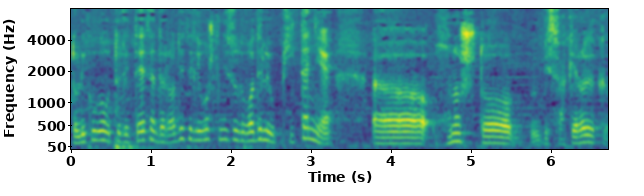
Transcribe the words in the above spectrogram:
toliko autoriteta da roditelji uopšte nisu dovodili u pitanje uh, ono što bi svaki roditelj,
